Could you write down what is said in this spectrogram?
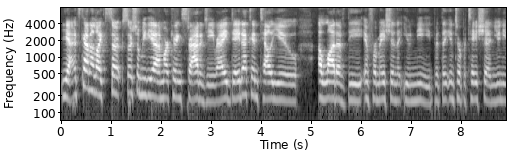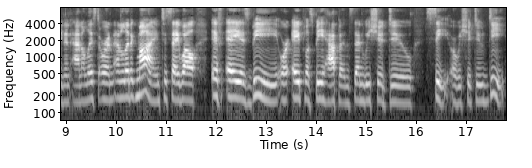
Yeah, it's kind of like so- social media marketing strategy, right? Data can tell you a lot of the information that you need, but the interpretation, you need an analyst or an analytic mind to say, well, if A is B or A plus B happens, then we should do C or we should do D,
